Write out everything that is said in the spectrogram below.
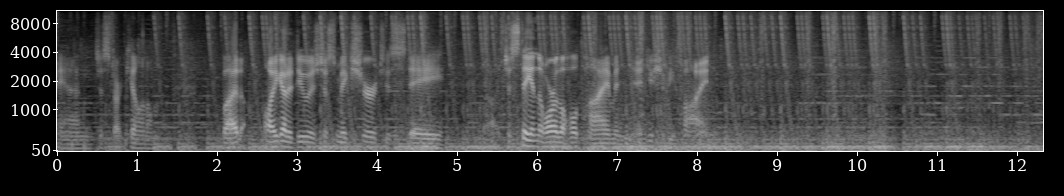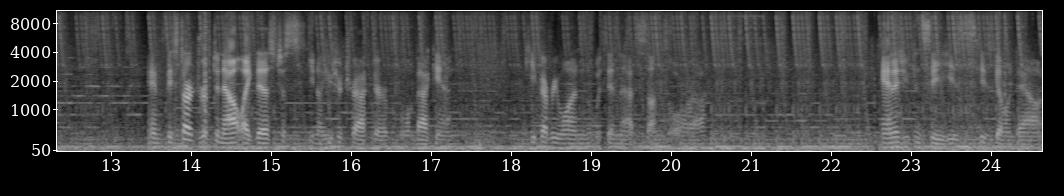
and just start killing them. But all you got to do is just make sure to stay uh, just stay in the aura the whole time and, and you should be fine. And if they start drifting out like this, just, you know, use your tractor, pull them back in. Keep everyone within that sun's aura. And as you can see, he's he's going down.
